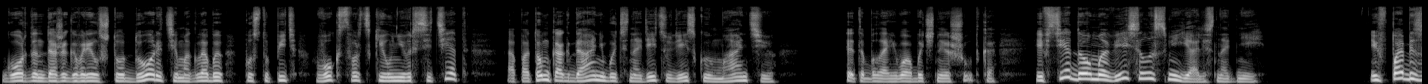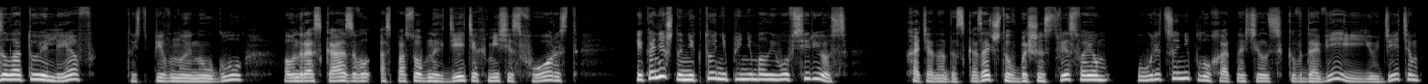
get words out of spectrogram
Гордон даже говорил, что Дороти могла бы поступить в Оксфордский университет, а потом когда-нибудь надеть судейскую мантию. Это была его обычная шутка, и все дома весело смеялись над ней. И в пабе «Золотой лев», то есть пивной на углу, он рассказывал о способных детях миссис Форест, и, конечно, никто не принимал его всерьез, хотя надо сказать, что в большинстве своем улица неплохо относилась к вдове и ее детям,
